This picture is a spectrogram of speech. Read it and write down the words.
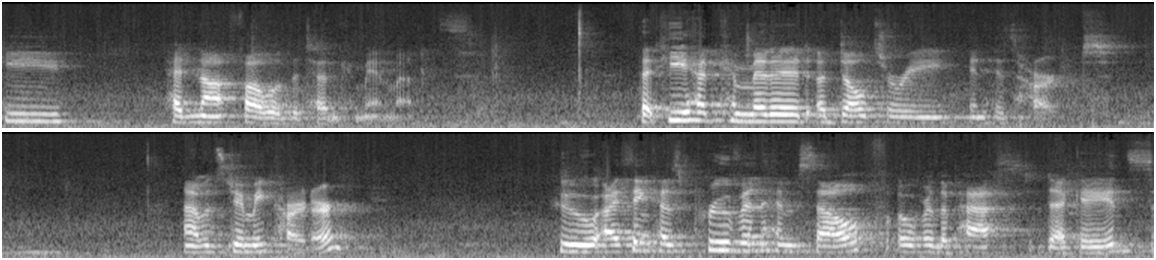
he had not followed the Ten Commandments, that he had committed adultery in his heart. That was Jimmy Carter, who I think has proven himself over the past decades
